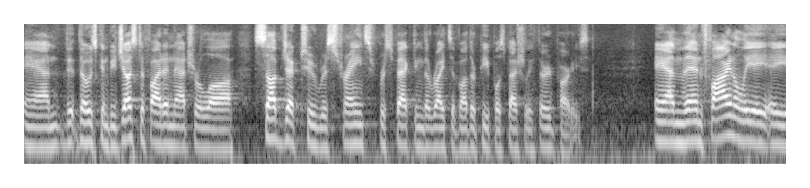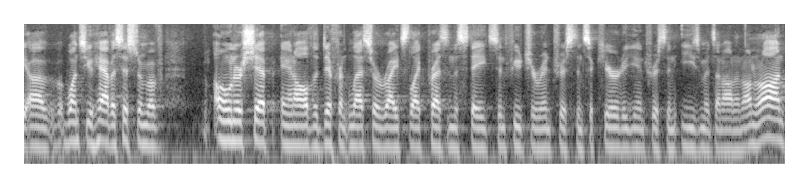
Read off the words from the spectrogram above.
And th- those can be justified in natural law, subject to restraints respecting the rights of other people, especially third parties. And then finally, a, uh, once you have a system of ownership and all the different lesser rights like present estates and future interests and security interests and easements and on and on and on,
